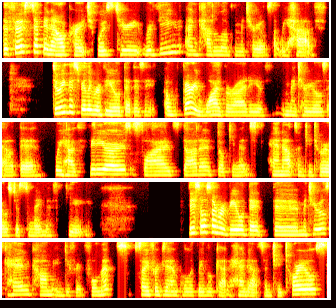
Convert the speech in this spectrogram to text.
The first step in our approach was to review and catalogue the materials that we have Doing this really revealed that there's a, a, very wide variety of materials out there. We have videos, slides, data, documents, handouts and tutorials, just to name a few. This also revealed that the materials can come in different formats. So for example, if we look at handouts and tutorials,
